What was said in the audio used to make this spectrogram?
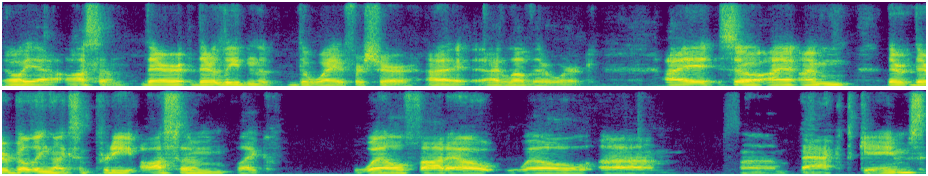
Oh yeah, awesome. They're they're leading the, the way for sure. I, I love their work. I so I, I'm they're they're building like some pretty awesome, like well thought out, well um, um, backed games,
